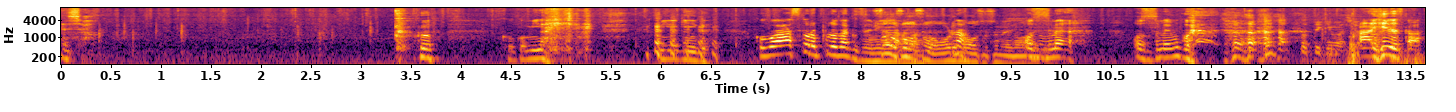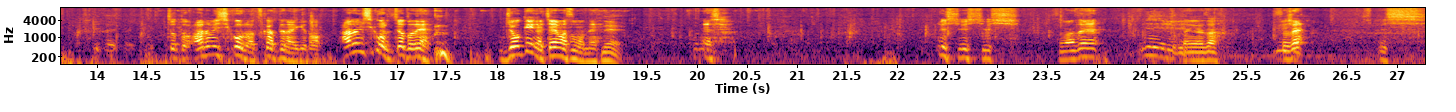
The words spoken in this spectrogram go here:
よいしょ。ここここ磨きに行く。磨きに行く。ここはアストロプロダクツで磨そうそうそう俺のおなすすめのおすすめおすすめ向こう。取ってきましたあいいですか？ちょっとアルミシコールは使ってないけどアルミシコールちょっとね 条件が違いますもんね。ね。よいしょ。よしよしよし。すいません。谷川さん。すいません。よし。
